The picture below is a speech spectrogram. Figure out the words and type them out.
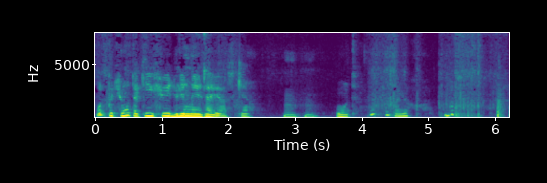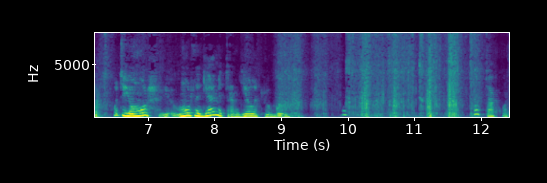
вот почему такие еще и длинные завязки. Угу. Вот. Ну, все, поехала. Вот, вот ее мож, можно диаметром делать любым. Вот. вот так вот.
